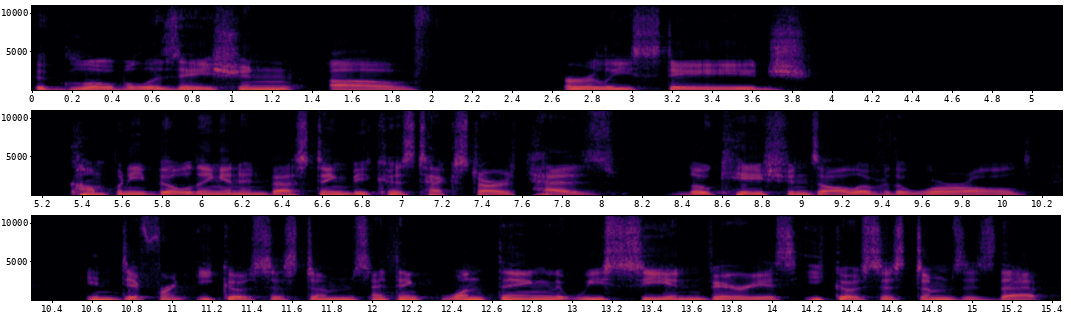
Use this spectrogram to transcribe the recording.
the globalization of early stage company building and investing because Techstars has locations all over the world in different ecosystems. I think one thing that we see in various ecosystems is that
